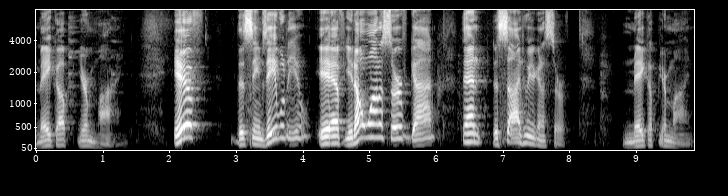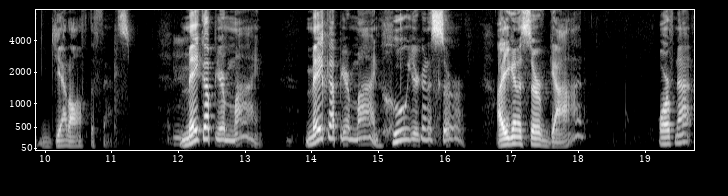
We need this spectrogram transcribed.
Make up your mind. If this seems evil to you, if you don't want to serve God, then decide who you're going to serve. Make up your mind. Get off the fence. Mm. Make up your mind. Make up your mind who you're going to serve. Are you going to serve God? Or if not,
